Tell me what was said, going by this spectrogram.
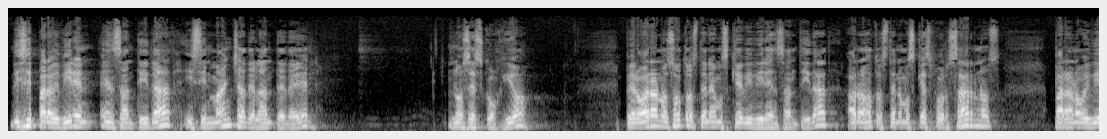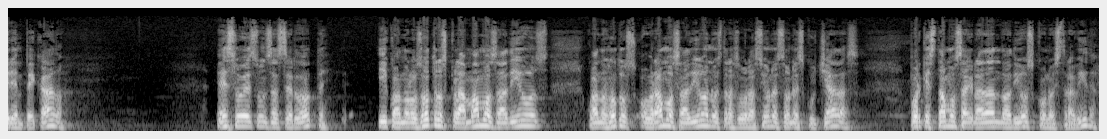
Dice para vivir en, en santidad y sin mancha delante de Él. Nos escogió. Pero ahora nosotros tenemos que vivir en santidad. Ahora nosotros tenemos que esforzarnos para no vivir en pecado. Eso es un sacerdote. Y cuando nosotros clamamos a Dios, cuando nosotros oramos a Dios, nuestras oraciones son escuchadas, porque estamos agradando a Dios con nuestra vida,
